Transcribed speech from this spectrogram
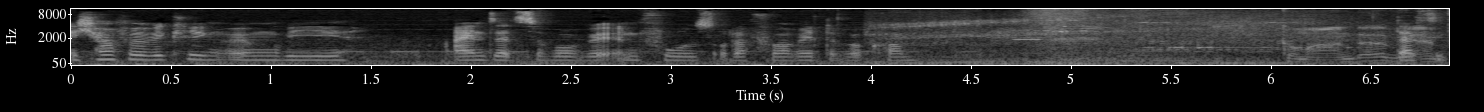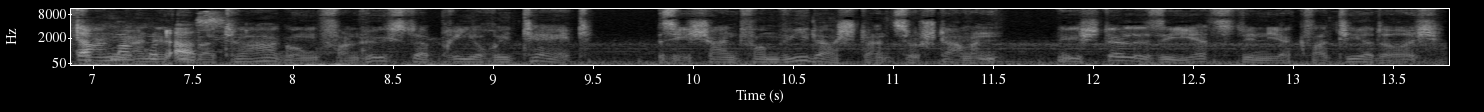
Ich hoffe, wir kriegen irgendwie Einsätze, wo wir Infos oder Vorräte bekommen. Commander, das wir sieht doch mal gut eine aus. Übertragung von höchster Priorität. Sie scheint vom Widerstand zu stammen. Ich stelle sie jetzt in ihr Quartier durch.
